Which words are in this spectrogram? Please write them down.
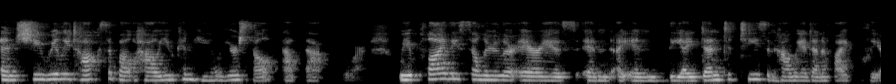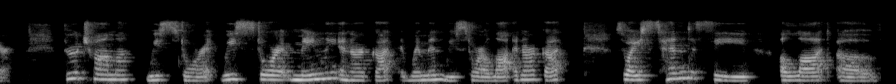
And she really talks about how you can heal yourself at that core. We apply these cellular areas in, in the identities and how we identify clear. Through trauma, we store it. We store it mainly in our gut. Women, we store a lot in our gut. So I tend to see a lot of,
